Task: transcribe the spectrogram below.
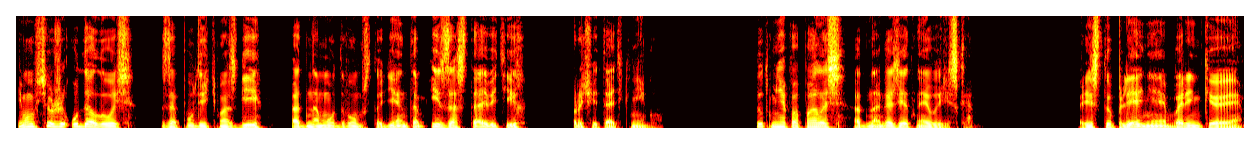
ему все же удалось запудрить мозги одному-двум студентам и заставить их прочитать книгу. Тут мне попалась одна газетная вырезка. «Преступление в Оренкёе.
